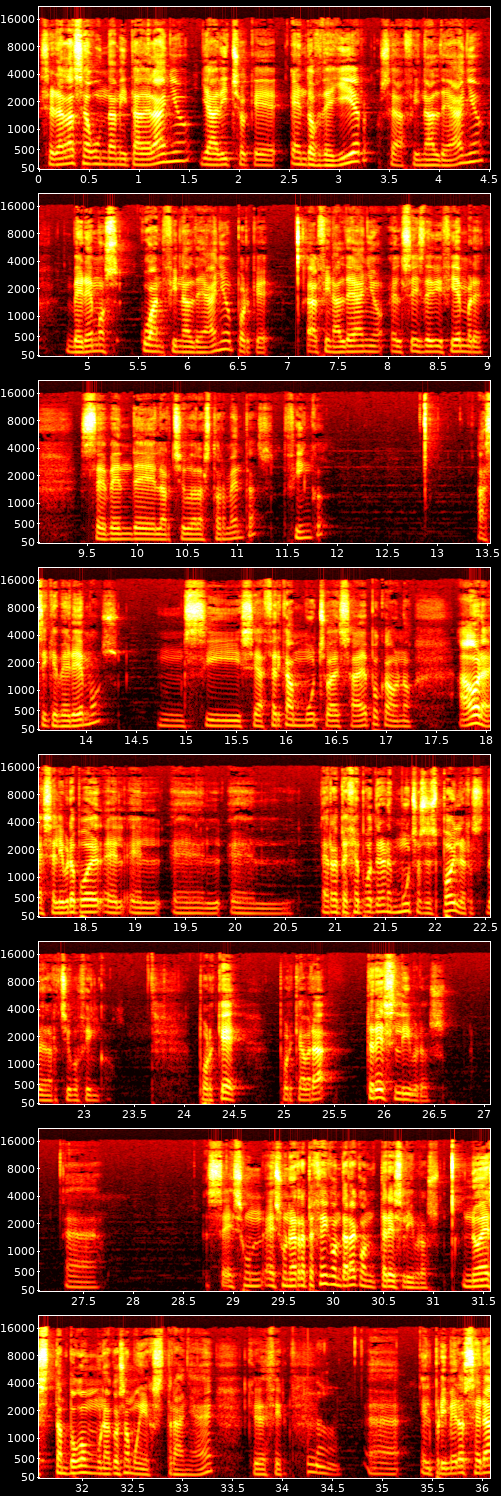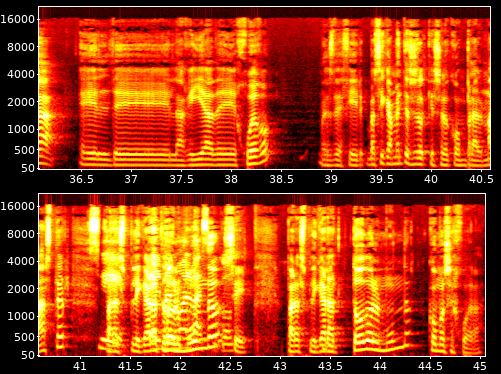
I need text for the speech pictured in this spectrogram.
Será en la segunda mitad del año, ya ha dicho que end of the year, o sea, final de año. Veremos cuán final de año, porque al final de año, el 6 de diciembre, se vende el Archivo de las Tormentas 5. Así que veremos mm, si se acercan mucho a esa época o no. Ahora, ese libro puede. El, RPG puede tener muchos spoilers del archivo 5. ¿Por qué? Porque habrá tres libros. Eh, es, un, es, un, RPG que contará con tres libros. No es tampoco una cosa muy extraña, ¿eh? Quiero decir. No. Eh, el primero será el de la guía de juego. Es decir, básicamente es el que se lo compra el máster para explicar a todo el mundo. Sí, para explicar a todo el mundo cómo se juega.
